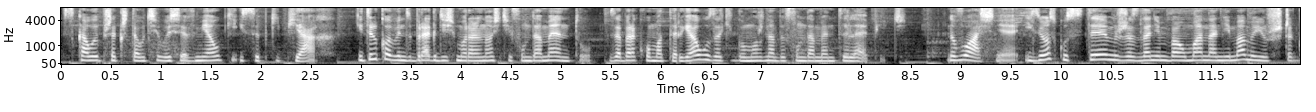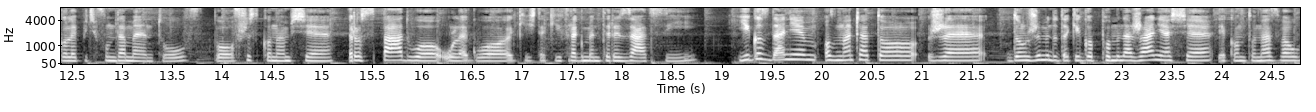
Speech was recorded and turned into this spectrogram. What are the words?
skały przekształciły się w miałki i sypki piach. Nie tylko więc brak dziś moralności fundamentu, zabrakło materiału, z jakiego można by fundamenty lepić. No właśnie, i w związku z tym, że zdaniem Baumana nie mamy już z czego lepić fundamentów, bo wszystko nam się rozpadło, uległo jakiejś takiej fragmentaryzacji, jego zdaniem oznacza to, że dążymy do takiego pomnażania się, jak on to nazwał,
